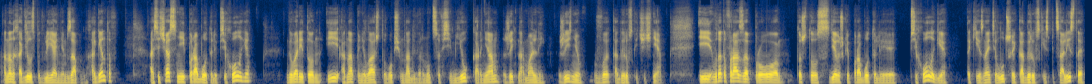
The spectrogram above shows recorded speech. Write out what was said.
она находилась под влиянием западных агентов, а сейчас с ней поработали психологи, говорит он, и она поняла, что, в общем, надо вернуться в семью, к корням, жить нормальной жизнью в Кадыровской Чечне. И вот эта фраза про то, что с девушкой поработали психологи, такие, знаете, лучшие кадыровские специалисты,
